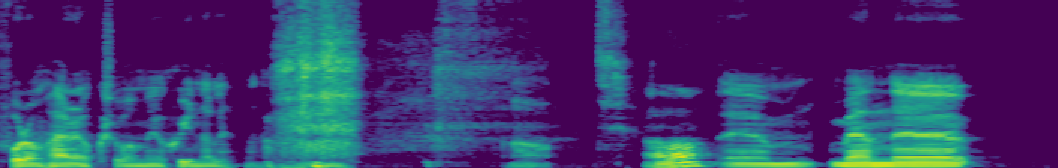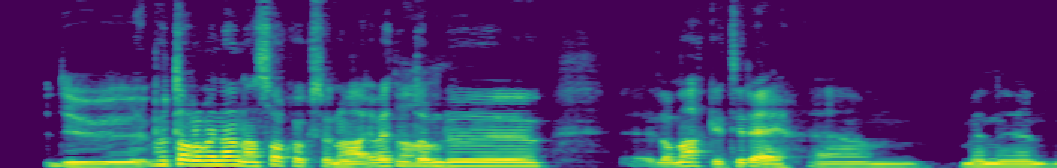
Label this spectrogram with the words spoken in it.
får- de här också vara med och skina lite. Ja. Ehm, men du... På tal om en annan sak också. Jag vet inte om du la märke till det. Ehm, Men eh,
